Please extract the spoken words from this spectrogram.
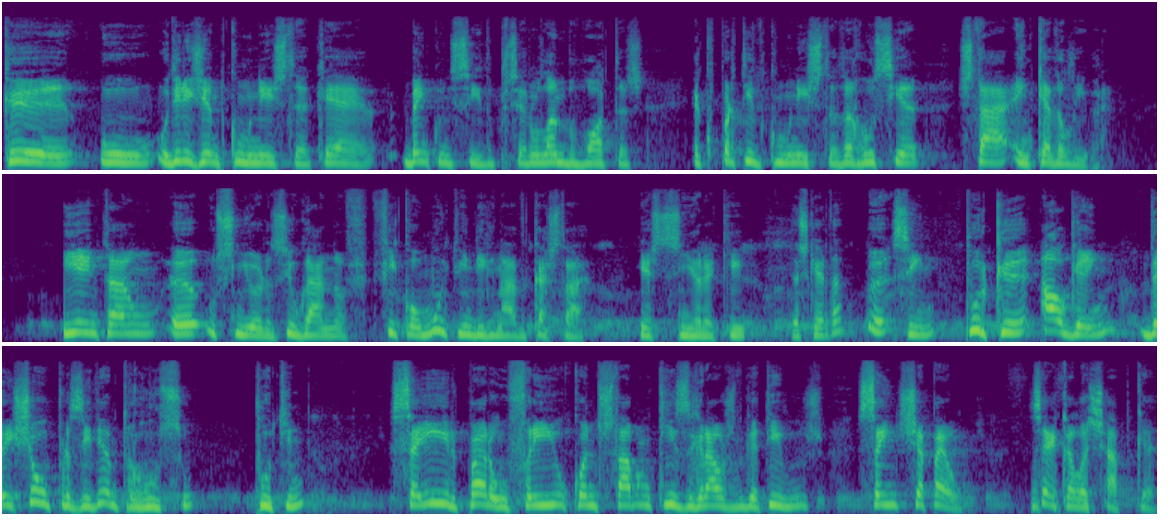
que o, o, dirigente comunista, que é bem conhecido por ser um lambe-botas, é que o Partido Comunista da Rússia está em queda livre. E então uh, o senhor Zyuganov ficou muito indignado, cá está, este senhor aqui. Da esquerda? sim, porque alguém deixou o presidente russo, Putin, sair para o frio quando estavam 15 graus negativos, sem chapéu, sem aquela chapca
